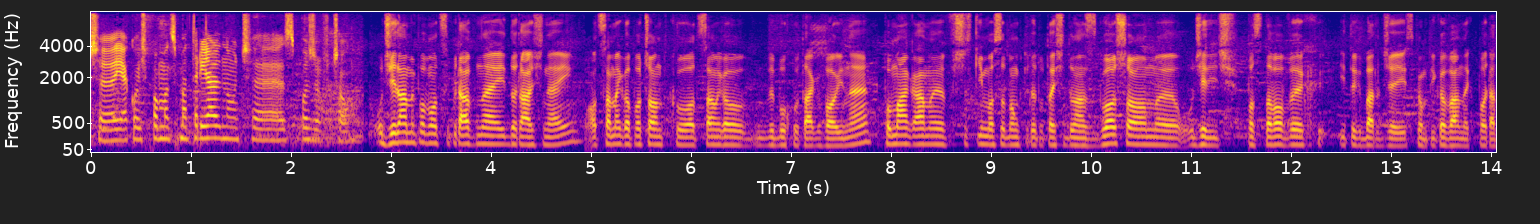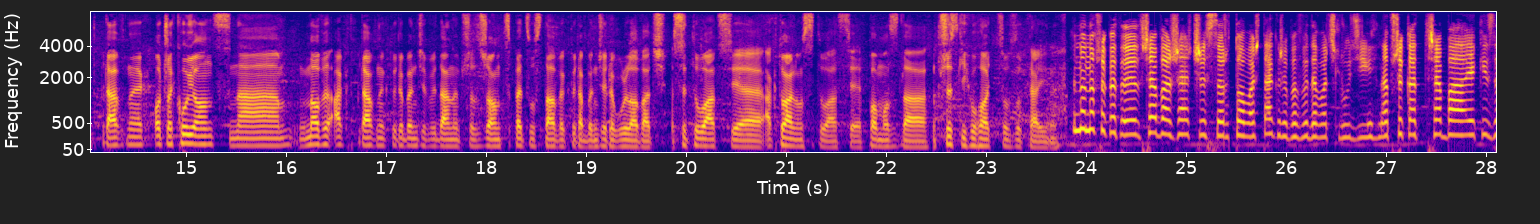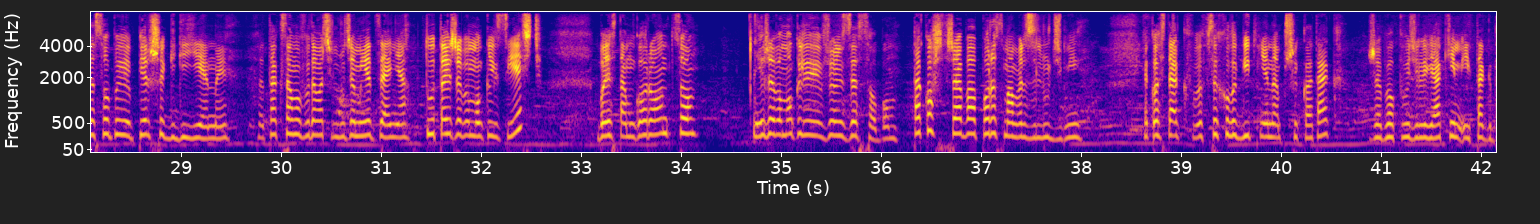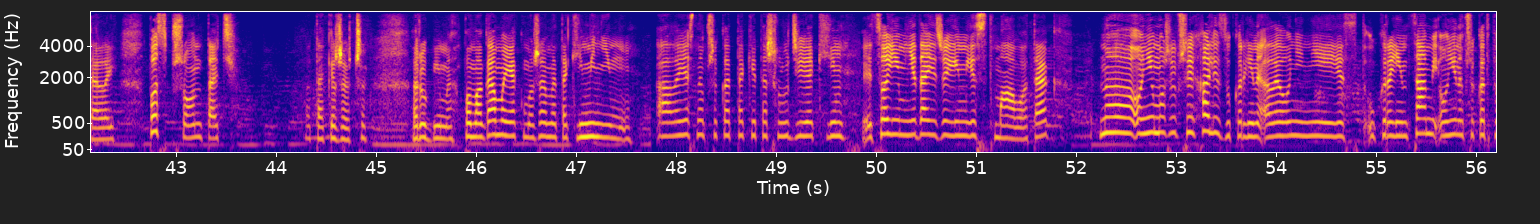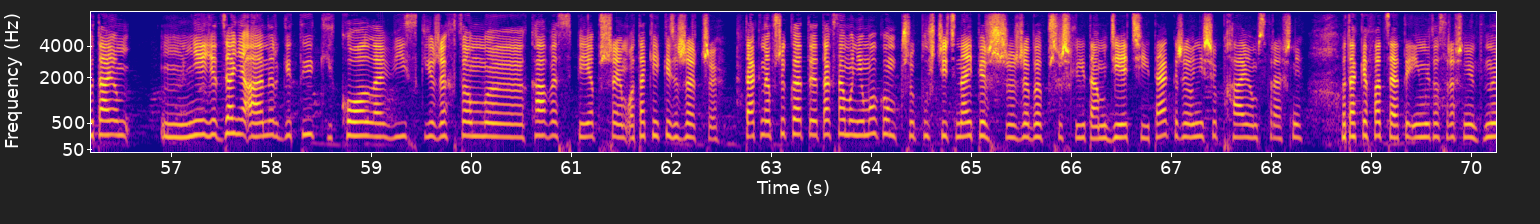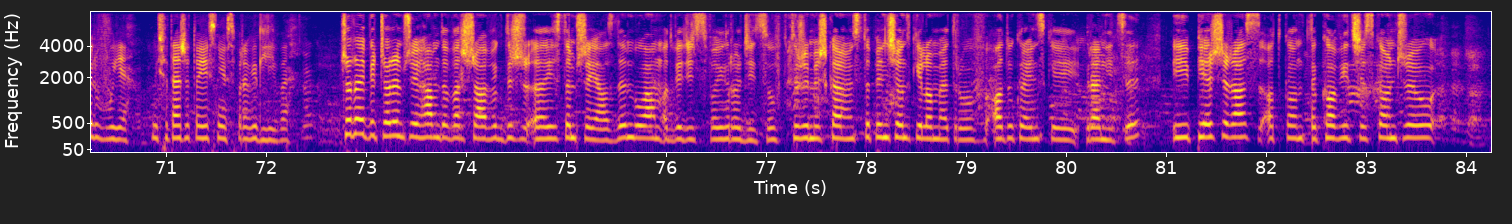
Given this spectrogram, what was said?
czy jakąś pomoc materialną, czy spożywczą. Udzielamy pomocy prawnej doraźnej od samego początku, od samego wybuchu tak wojny. Pomagamy wszystkim osobom, które tutaj się do nas zgłoszą, udzielić podstawowych i tych bardziej skomplikowanych porad prawnych, oczekując na nowy akt prawny, który będzie wydany przez rząd, specustawę, która będzie regulować sytuację, aktualną sytuację, pomoc dla wszystkich uchodźców z Ukrainy. No na przykład e, trzeba rzeczy sortować tak, żeby wydawać ludzi. Na przykład trzeba jakieś zasoby pierwszej higieny. Tak samo wydawać ludziom jedzenia. Tutaj, żeby mogli zjeść, bo jest tam gorąco i żeby mogli wziąć ze sobą. Takoż trzeba porozmawiać z ludźmi. Jakoś tak psychologicznie na przykład, tak? Żeby opowiedzieli jakim i tak dalej. Posprzątać takie rzeczy robimy. Pomagamy jak możemy, taki minimum. Ale jest na przykład takie też ludzie, jakim, co im nie daje, że im jest mało, tak? No, oni może przyjechali z Ukrainy, ale oni nie jest Ukraińcami. Oni na przykład pytają, nie jedzenia, a energetyki, kole, whisky, że chcą e, kawę z pieprzem, o takie jakieś rzeczy. Tak na przykład e, tak samo nie mogą przypuścić najpierw, żeby przyszli tam dzieci, tak, że oni się pchają strasznie o takie facety i mnie to strasznie denerwuje. Mi się wydaje, że to jest niesprawiedliwe. Wczoraj wieczorem przyjechałam do Warszawy, gdyż e, jestem przejazdem. Byłam odwiedzić swoich rodziców, którzy mieszkają 150 km od ukraińskiej granicy. I pierwszy raz, odkąd COVID się skończył,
